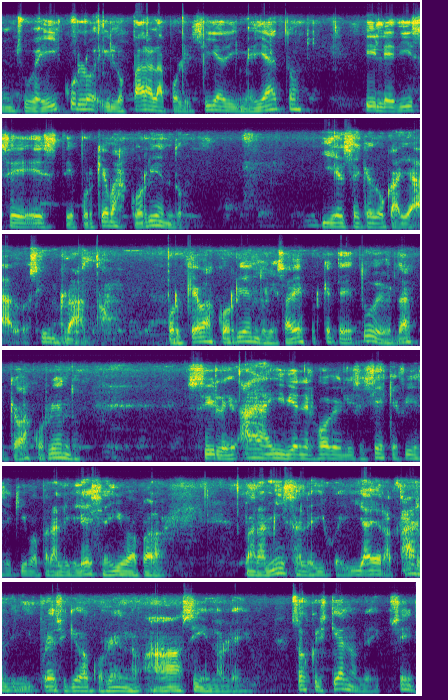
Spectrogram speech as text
en su vehículo y lo para la policía de inmediato y le dice, este, ¿por qué vas corriendo? Y él se quedó callado, así un rato. ¿Por qué vas corriendo? Le sabes por qué te detuve, ¿verdad? Porque vas corriendo. Sí, le, ah, ahí viene el joven, le dice, sí, es que fíjese que iba para la iglesia, iba para, para misa, le dijo, y ya era tarde y por eso iba corriendo. Ah, sí, no le dijo. ¿Sos cristiano? Le dijo, sí.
